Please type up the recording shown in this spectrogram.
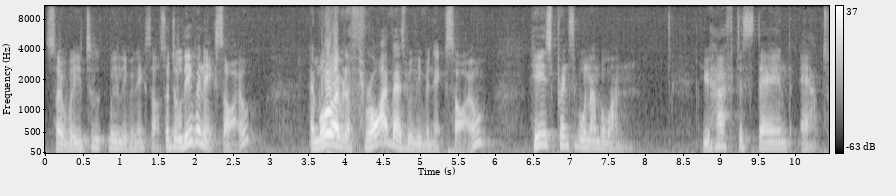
So we, to, we live in exile. So to live in exile, and moreover to thrive as we live in exile, here's principle number one you have to stand out.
